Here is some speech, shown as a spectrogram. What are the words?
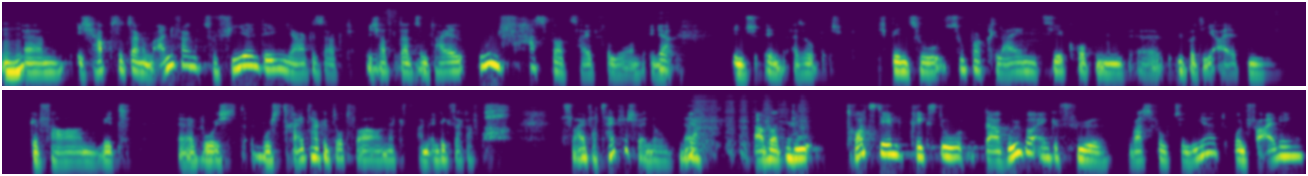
Mhm. Ähm, ich habe sozusagen am Anfang zu vielen Dingen ja gesagt. Ich habe da zum Teil unfassbar Zeit verloren. In, ja. in, in, also ich, ich bin zu super kleinen Zielgruppen äh, über die Alpen gefahren mit, äh, wo ich wo ich drei Tage dort war und am Ende gesagt habe, oh, das war einfach Zeitverschwendung. Ne? Ja. Aber du trotzdem kriegst du darüber ein Gefühl, was funktioniert und vor allen Dingen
